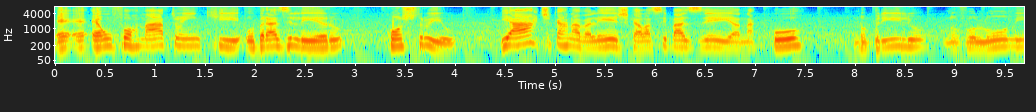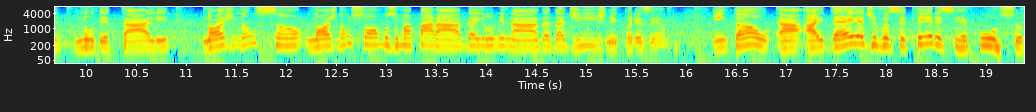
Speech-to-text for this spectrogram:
é, é, é um formato em que o brasileiro construiu. E a arte carnavalesca, ela se baseia na cor, no brilho, no volume, no detalhe. Nós não, são, nós não somos uma parada iluminada da Disney, por exemplo. Então, a, a ideia de você ter esse recurso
